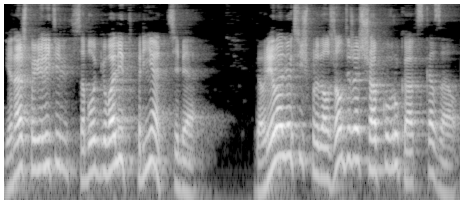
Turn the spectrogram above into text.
где наш повелитель соблаговолит принять тебя. Гаврил Алексеевич продолжал держать шапку в руках, сказал.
